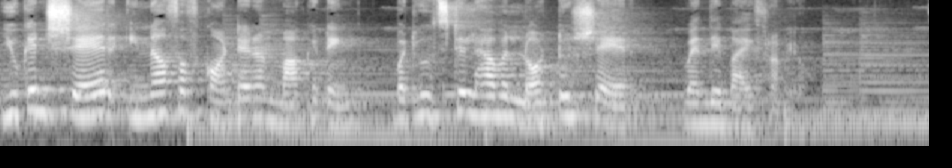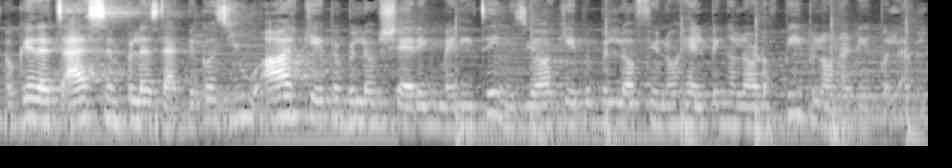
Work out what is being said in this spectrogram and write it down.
you can share enough of content on marketing but you'll still have a lot to share when they buy from you okay that's as simple as that because you are capable of sharing many things. You are capable of you know helping a lot of people on a deeper level.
